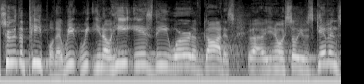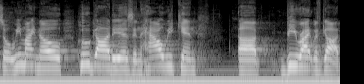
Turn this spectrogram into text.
to the people that we, we you know he is the word of god as uh, you know so he was given so we might know who god is and how we can uh, be right with God.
